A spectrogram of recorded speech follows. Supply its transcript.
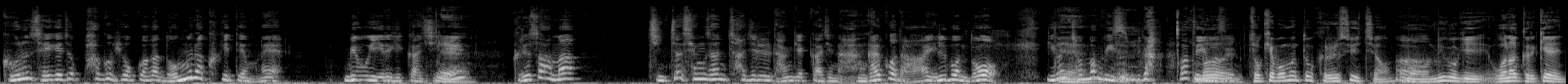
그거는 세계적 파급 효과가 너무나 크기 때문에 미국이 이르기까지 네. 그래서 아마 진짜 생산 차질 단계까지는 안 갈 거다. 일본도 이런 네. 전망도 있습니다. 어떻게 뭐 보세요? 좋게 보면 또 그럴 수 있죠. 어. 뭐 미국이 워낙 그렇게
